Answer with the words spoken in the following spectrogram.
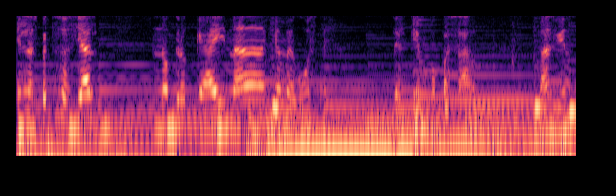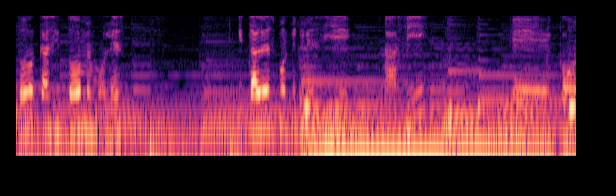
en el aspecto social no creo que hay nada que me guste del tiempo pasado. Más bien todo, casi todo me molesta. Y tal vez porque crecí así, que con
